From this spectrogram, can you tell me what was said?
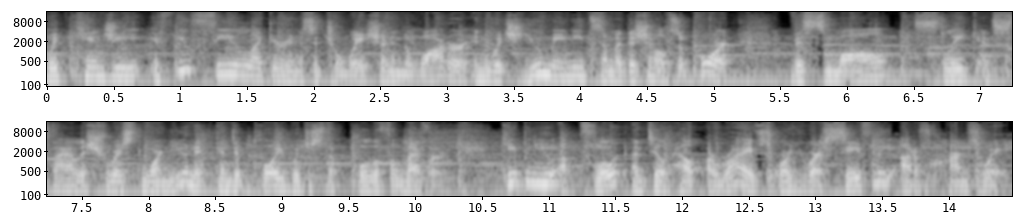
With Kingii, if you feel like you're in a situation in the water in which you may need some additional support, this small, sleek, and stylish wrist-worn unit can deploy with just a pull of a lever, keeping you afloat until help arrives or you are safely out of harm's way.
